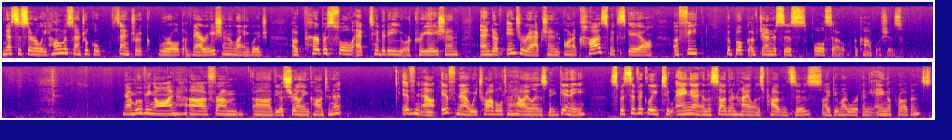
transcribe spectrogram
necessarily homocentric world of narration and language, of purposeful activity or creation, and of interaction on a cosmic scale, a feat the book of Genesis also accomplishes. Now, moving on uh, from uh, the Australian continent, if now, if now we travel to Highlands, New Guinea, specifically to Enga and the Southern Highlands provinces, I do my work in the Enga province,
